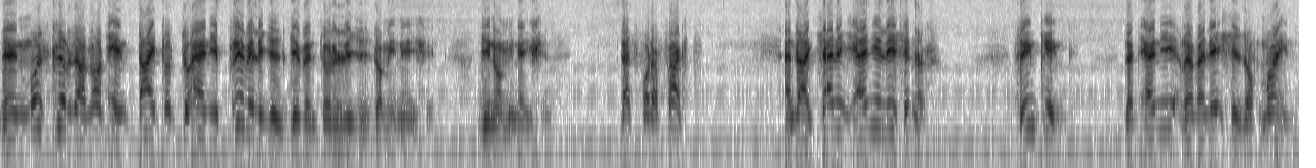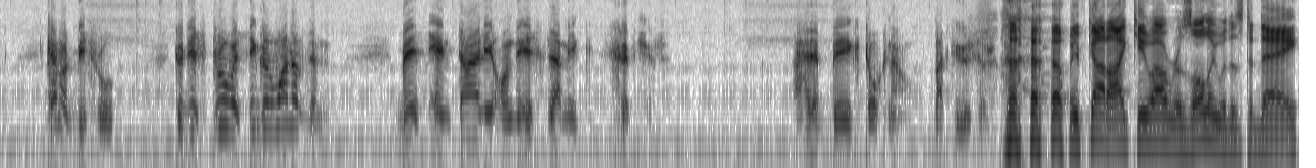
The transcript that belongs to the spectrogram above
then Muslims are not entitled to any privileges given to religious domination, denominations. That's for a fact. And I challenge any listener thinking that any revelations of mine cannot be true to disprove a single one of them based entirely on the Islamic scripture. I had a big talk now. Back to you, sir. We've got IQ Al Rassooli with us today.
